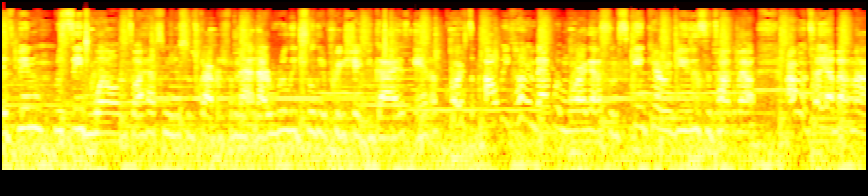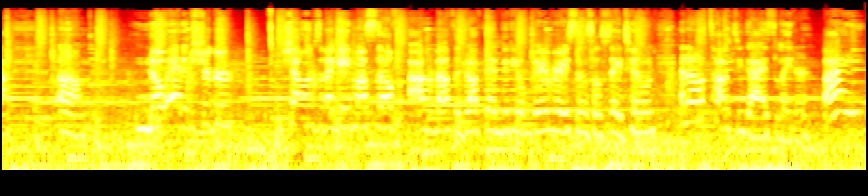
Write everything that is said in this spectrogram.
it's been received well and so I have some new subscribers from that and I really truly appreciate you guys and of course I'll be coming back with more I got some skincare reviews to talk about I'm gonna tell you about my um, no added sugar challenge that I gave myself. I'm about to drop that video very, very soon, so stay tuned. And I'll talk to you guys later. Bye.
